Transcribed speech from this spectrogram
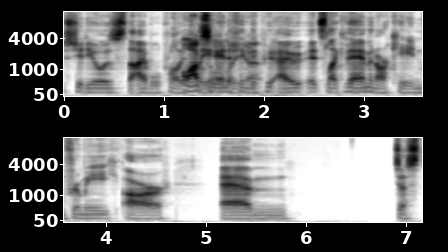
studios that I will probably Oh, play anything yeah. they put out. It's like them and Arkane for me are um just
